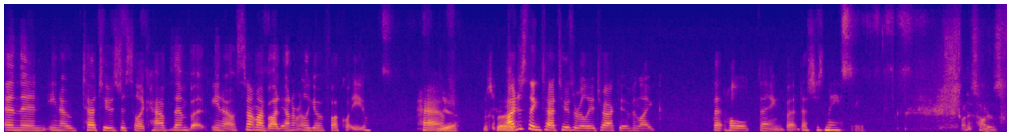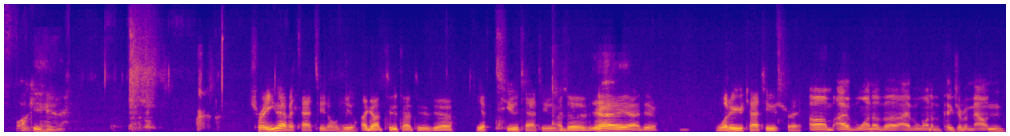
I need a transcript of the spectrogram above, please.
and then, you know, tattoos just to like have them. But, you know, it's not my body. I don't really give a fuck what you have. Yeah. Respect. I just think tattoos are really attractive and like that whole thing. But that's just me. Oh, it's hot as fuck in here. Trey, you have a tattoo, don't you? I got two tattoos. Yeah, You have two tattoos. I do. Yeah, yeah, yeah, I do. What are your tattoos, Trey? Um, I have one of a I have one of a picture of a mountain,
